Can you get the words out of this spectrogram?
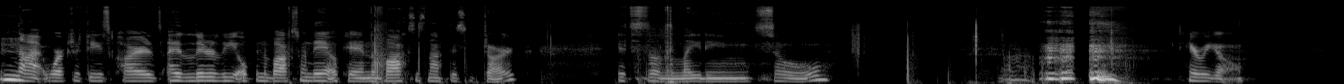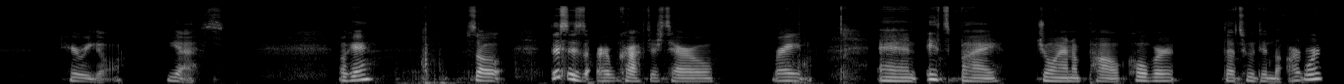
not worked with these cards. I literally opened the box one day. Okay, and the box is not this dark. It's the lighting. So here we go. Here we go. Yes. Okay. So this is Herb Crafter's Tarot, right? And it's by Joanna Powell Colbert. That's who did the artwork.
